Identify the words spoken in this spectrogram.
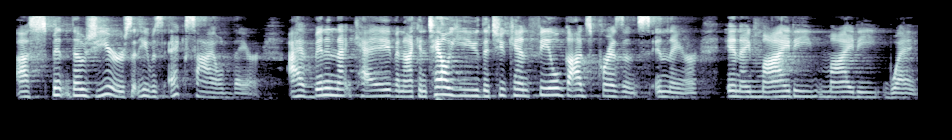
uh, spent those years that he was exiled there. I have been in that cave, and I can tell you that you can feel God's presence in there in a mighty, mighty way.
